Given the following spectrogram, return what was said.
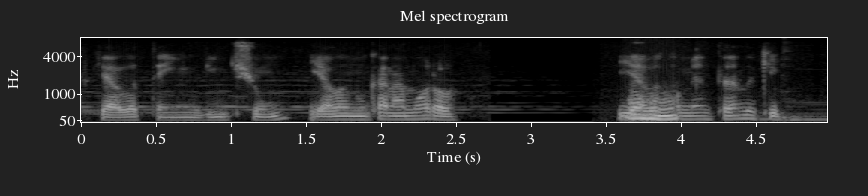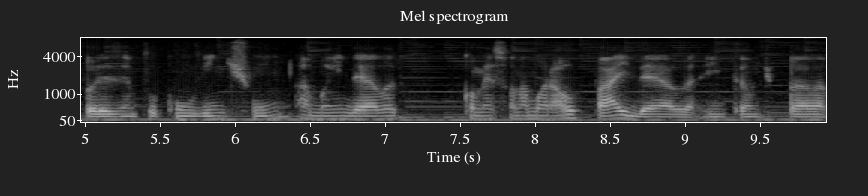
porque ela tem 21 e ela nunca namorou. E uhum. ela comentando que, por exemplo, com 21, a mãe dela começou a namorar o pai dela. Então, tipo, ela,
